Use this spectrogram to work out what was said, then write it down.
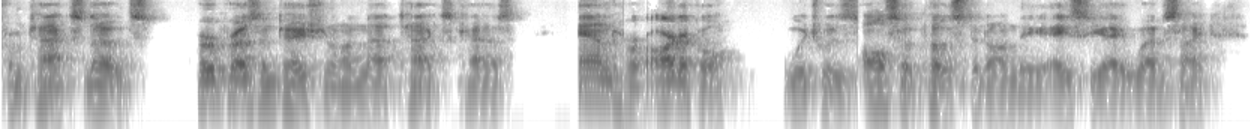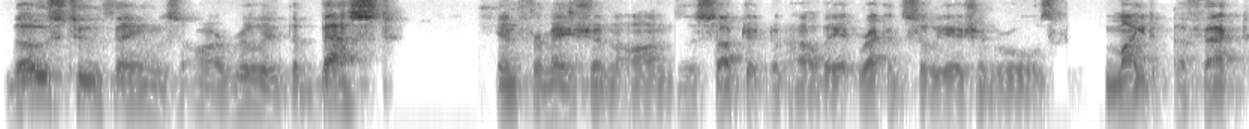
from Tax Notes, her presentation on that tax cast and her article, which was also posted on the ACA website. Those two things are really the best information on the subject of how the reconciliation rules might affect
